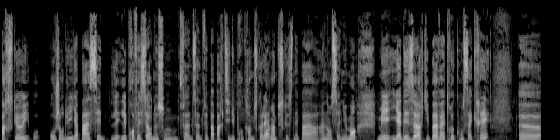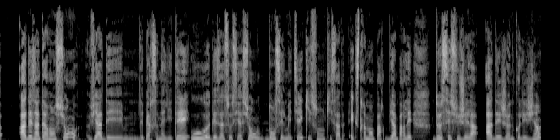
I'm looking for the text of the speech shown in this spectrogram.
parce que aujourd'hui, il n'y a pas assez. Les, professeurs ne sont, ça, ça, ne fait pas partie du programme scolaire, hein, puisque ce n'est pas un enseignement, mais il y a des heures qui peuvent être consacrées euh, à des interventions via des, des personnalités ou euh, des associations dont c'est le métier, qui sont, qui savent extrêmement par, bien parler de ces sujets-là à des jeunes collégiens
